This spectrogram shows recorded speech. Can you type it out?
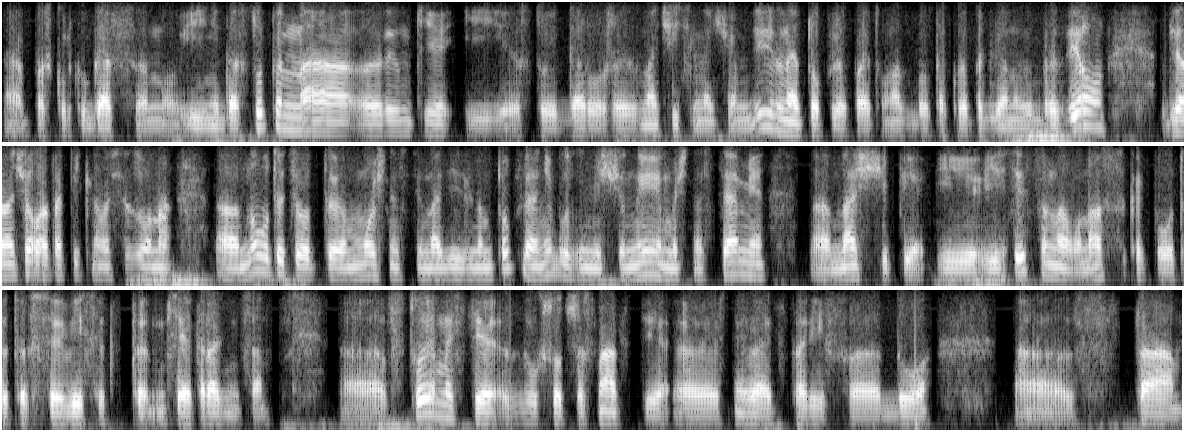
э, поскольку газ ну, и недоступен на рынке, и стоит дороже значительно, чем дизельное топливо, поэтому у нас был такой определенный выбор сделан для начала отопительного сезона. Э, но вот эти вот мощности на дизельном топливе, они будут замещены мощностями на щепе. И, естественно, у нас как бы вот это все, весь этот, вся эта разница в стоимости с 200 16 э, снижается тариф э, до э, 100...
